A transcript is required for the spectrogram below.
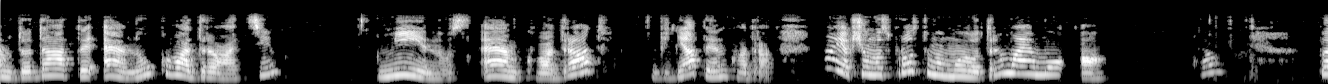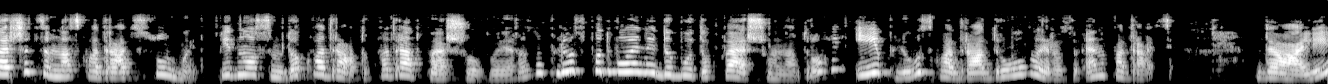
m додати n у квадраті мінус m квадрат відняти n квадрат. Ну, якщо ми спростимо, ми отримаємо а. Перше це в нас квадрат суми. Підносимо до квадрату квадрат першого виразу, плюс подвоєний добуток першого на другий і плюс квадрат другого виразу n в квадраті. Далі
